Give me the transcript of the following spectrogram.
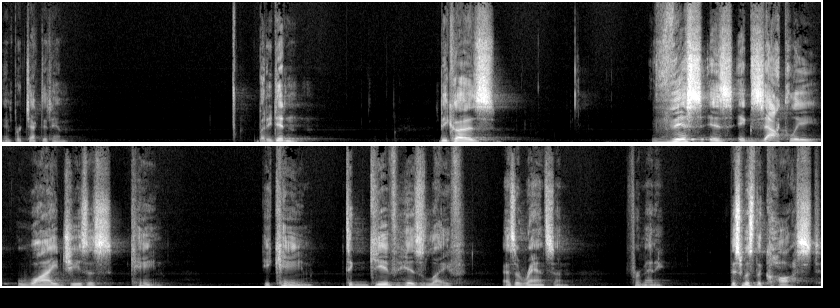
and protected him. But he didn't. Because this is exactly why Jesus came. He came to give his life as a ransom for many. This was the cost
